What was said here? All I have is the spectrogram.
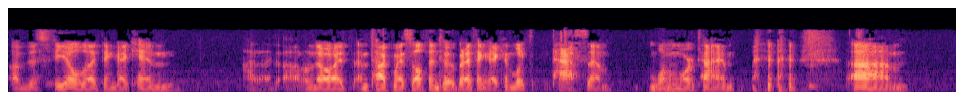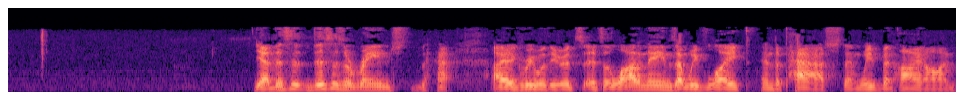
of this field, I think I can I, I don't know. I, I'm talking myself into it, but I think I can look past them one more time. um, yeah, this is this is a range that I agree with you. It's it's a lot of names that we've liked in the past and we've been high on.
